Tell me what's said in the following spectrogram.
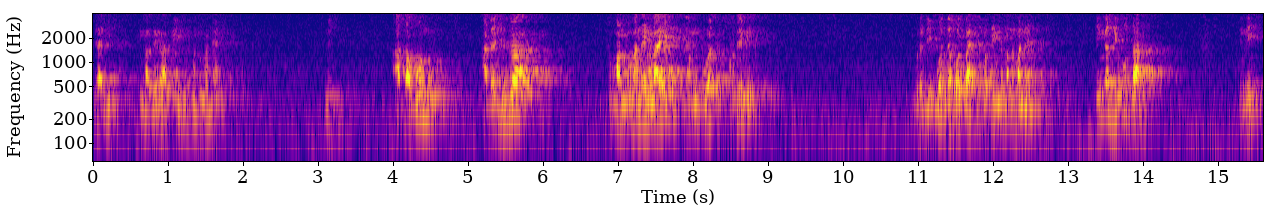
Jadi tinggal dirapiin teman-teman ya. Nih. Ataupun ada juga teman-teman yang lain yang buat seperti ini. Udah dibuat double bite seperti ini teman-teman ya. Tinggal diputar. Ini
